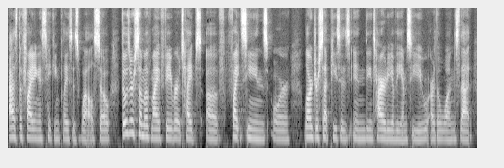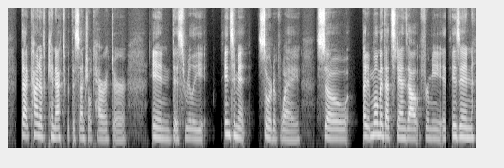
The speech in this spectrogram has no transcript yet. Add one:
as the fighting is taking place as well. So those are some of my favorite types of fight scenes or larger set pieces in the entirety of the MCU are the ones that that kind of connect with the central character in this really intimate sort of way. So a moment that stands out for me is in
